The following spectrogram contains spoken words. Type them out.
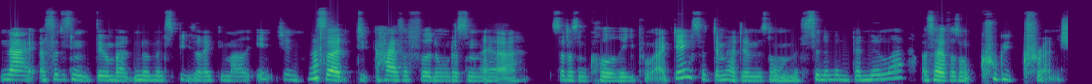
Nej, og så er det sådan, det er jo bare noget, man spiser rigtig meget i Indien. Nå. Og så de, har jeg så fået nogle, der sådan er, så er der sådan krydderi på, ikke? Så dem her, dem med sådan nogle med cinnamon vanilla, og så har jeg fået sådan nogle cookie crunch.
